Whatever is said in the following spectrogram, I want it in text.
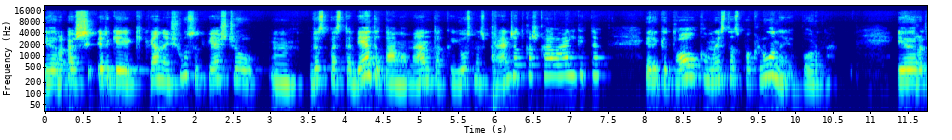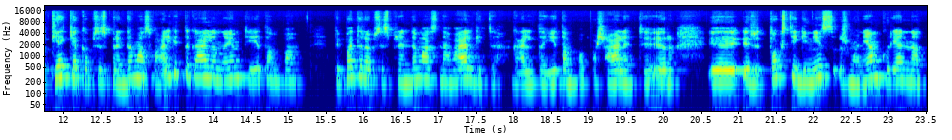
Ir aš irgi kiekvieną iš jūsų kvieščiau mm, vis pastebėti tą momentą, kai jūs nusprendžiat kažką valgyti ir iki tol, kol maistas pakliūna į burną. Ir tiek, kiek apsisprendimas valgyti gali nuimti įtampą, taip pat ir apsisprendimas nevalgyti gali tą įtampą pašalinti. Ir, ir, ir toks teiginys žmonėm, kurie net,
